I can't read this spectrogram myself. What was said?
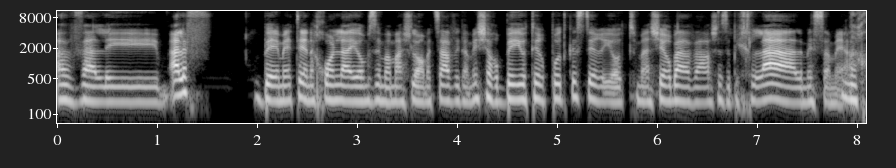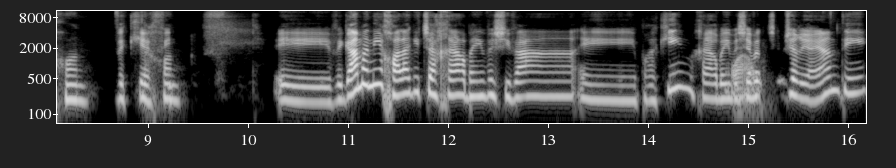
אבל אה, א', באמת נכון להיום זה ממש לא המצב, וגם יש הרבה יותר פודקסטריות מאשר בעבר, שזה בכלל משמח. נכון. וכיפי. נכון. אה, וגם אני יכולה להגיד שאחרי 47 אה, פרקים, אחרי 47 נשים שראיינתי,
